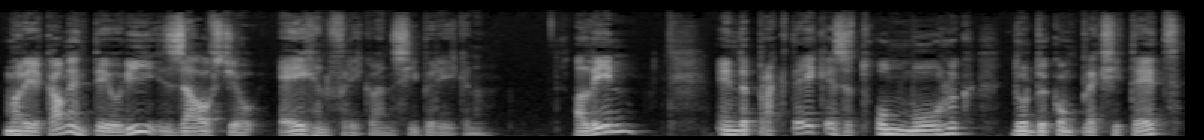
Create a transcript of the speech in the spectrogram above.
Maar je kan in theorie zelfs jouw eigen frequentie berekenen. Alleen, in de praktijk is het onmogelijk door de complexiteit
